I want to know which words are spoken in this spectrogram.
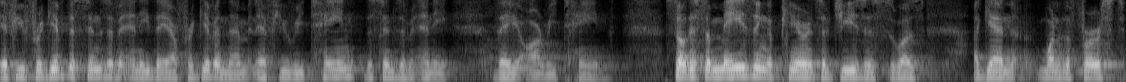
If you forgive the sins of any, they are forgiven them. And if you retain the sins of any, they are retained. So, this amazing appearance of Jesus was, again, one of the first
